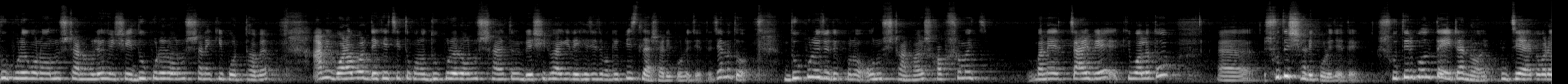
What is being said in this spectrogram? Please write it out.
দুপুরে কোনো অনুষ্ঠান হলে সেই দুপুরের অনুষ্ঠানে কী পরতে হবে? আমি বরাবর দেখেছি তো কোনো দুপুরের অনুষ্ঠানে তুমি বেশিরভাগই দেখেছি তোমাকে পিছলা শাড়ি পরে যেতে। জানো তো? দুপুরে যদি কোনো অনুষ্ঠান হয় সবসময় মানে চাইবে কি বলো তো আহ, সুতির শাড়ি পরে যেতে। সুতির বলতে এটা নয় যে একেবারে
